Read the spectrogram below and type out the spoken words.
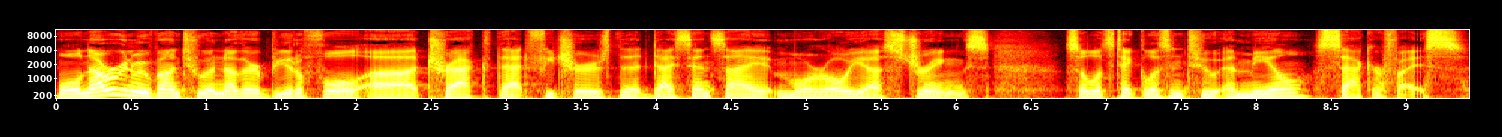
Well, now we're going to move on to another beautiful uh, track that features the Daisensei Muroya strings. So let's take a listen to Emil Sacrifice.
